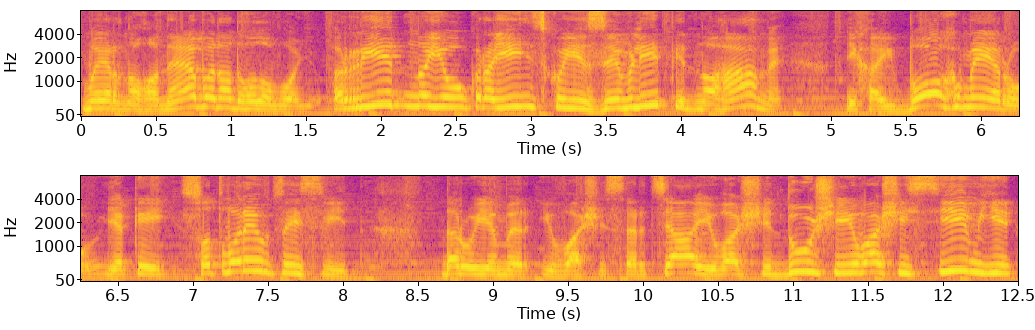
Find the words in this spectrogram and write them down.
Мирного неба над головою, рідної української землі під ногами. І хай Бог миру, який сотворив цей світ, дарує мир і ваші серця, і ваші душі, і ваші сім'ї,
